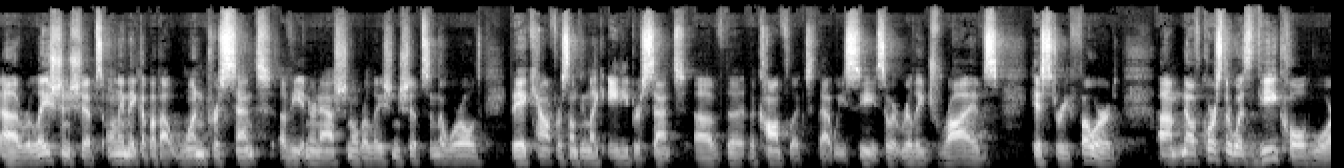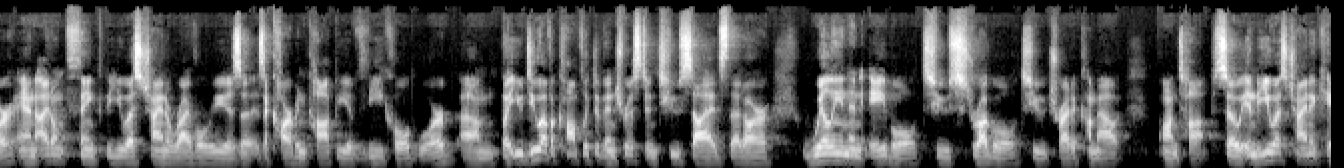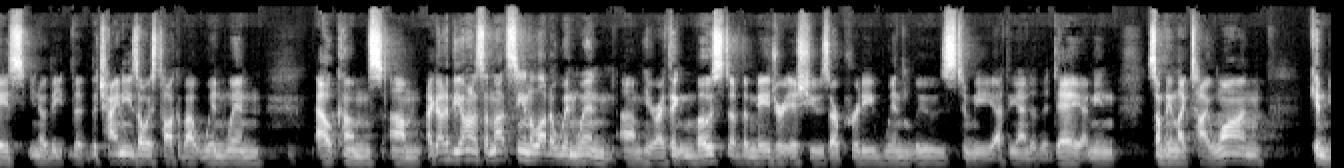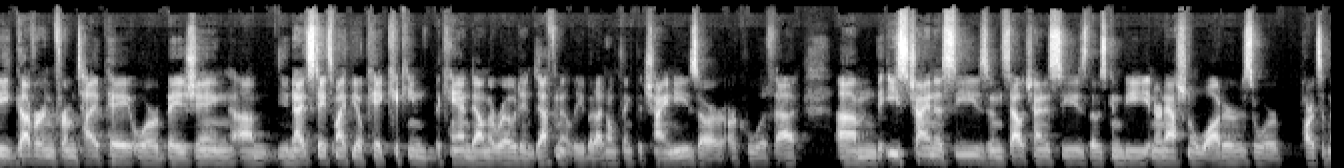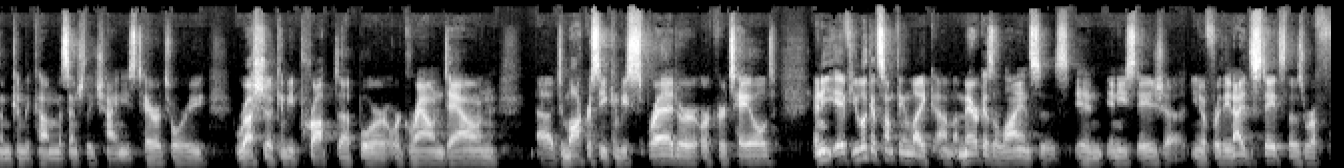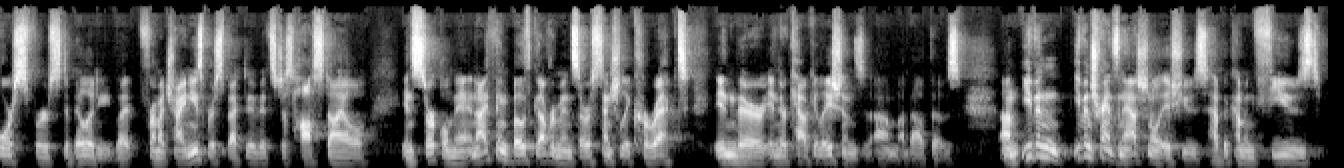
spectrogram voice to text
uh, relationships only make up about 1% of the international relationships in the world. They account for something like 80% of the, the conflict that we see. So it really drives history forward. Um, now, of course, there was the Cold War, and I don't think the US China rivalry is a, is a, carbon copy of the Cold War. Um, but you do have a conflict of interest in two sides that are willing and able to struggle to try to come out on top. So in the US China case, you know, the, the, the Chinese always talk about win win outcomes. Um, I got to be honest, I'm not seeing a lot of win-win um, here. I think most of the major issues are pretty win-lose to me at the end of the day. I mean, something like Taiwan can be governed from Taipei or Beijing. Um, the United States might be okay kicking the can down the road indefinitely, but I don't think the Chinese are, are cool with that. Um, the East China Seas and South China Seas, those can be international waters or parts of them can become essentially Chinese territory. Russia can be propped up or, or ground down uh, democracy can be spread or, or, curtailed. And if you look at something like um, America's alliances in, in East Asia, you know, for the United States, those were a force for stability. But from a Chinese perspective, it's just hostile encirclement. And I think both governments are essentially correct in their, in their calculations um, about those. Um, even, even transnational issues have become infused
